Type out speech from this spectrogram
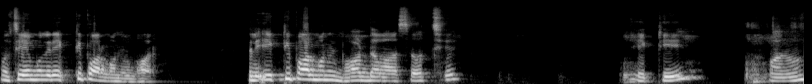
বলছে এ মৌলের একটি পরমাণুর ভর। তাহলে একটি পরমাণুর ভর দেওয়া আছে হচ্ছে একটি পরমাণুর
